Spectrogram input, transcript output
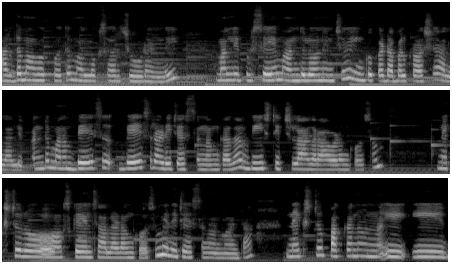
అర్థం అవ్వకపోతే మళ్ళీ ఒకసారి చూడండి. మళ్ళీ ఇప్పుడు సేమ్ అందులో నుంచి ఇంకొక డబల్ క్రాషే అల్లాలి. అంటే మనం బేస్ బేస్ రెడీ చేస్తున్నాం కదా వి స్టిచ్ లాగా రావడం కోసం. నెక్స్ట్ రో స్కేల్స్ అల్లడం కోసం ఇది చేస్తున్నాం అనమాట నెక్స్ట్ పక్కన ఉన్న ఈ ఈ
